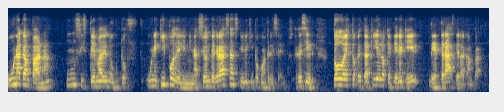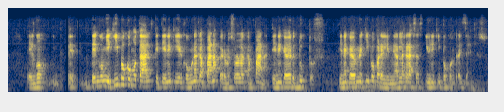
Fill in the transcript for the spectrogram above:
una campana, un sistema de ductos, un equipo de eliminación de grasas y un equipo contra incendios. Es decir, todo esto que está aquí es lo que tiene que ir detrás de la campana. Tengo, eh, mi equipo como tal que tiene que ir con una campana, pero no solo la campana, tiene que haber ductos, tiene que haber un equipo para eliminar las grasas y un equipo contra incendios.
